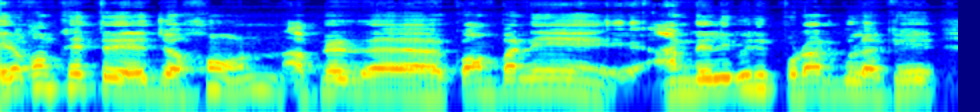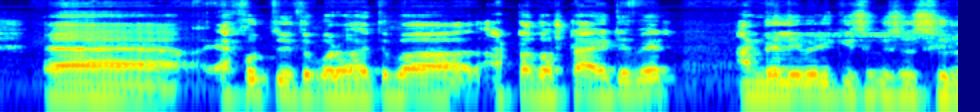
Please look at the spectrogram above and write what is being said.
এরকম ক্ষেত্রে যখন আপনার কোম্পানি আনডেলিভারি প্রোডাক্টগুলোকে একত্রিত করে হয়তো বা আটটা দশটা আইটেমের আনডেলিভারি কিছু কিছু ছিল,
